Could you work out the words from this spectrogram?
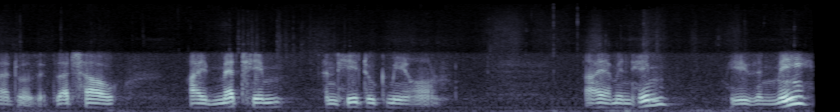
That was it. That's how I met him and he took me on. I am in him, he is in me,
